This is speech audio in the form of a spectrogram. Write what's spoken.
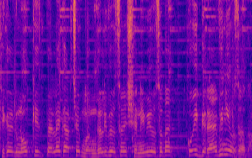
ਠੀਕ ਹੈ? ਨੌ ਕਿ ਪਹਿਲੇ ਘਰ 'ਚ ਮੰਗਲ ਵੀ ਹੋ ਸਕਦਾ ਸ਼ਨੀ ਵੀ ਹੋ ਸਕਦਾ ਕੋਈ ਗ੍ਰਹਿ ਵੀ ਨਹੀਂ ਹੋ ਸਕਦਾ।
